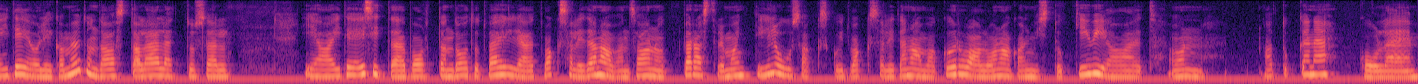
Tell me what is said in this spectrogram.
idee oli ka möödunud aastal hääletusel ja idee esitaja poolt on toodud välja, et Vaksali tänav on saanud pärast remonti ilusaks, kuid Vaksali tänava kõrval vanakalmistu kiviaed on natukene kole.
